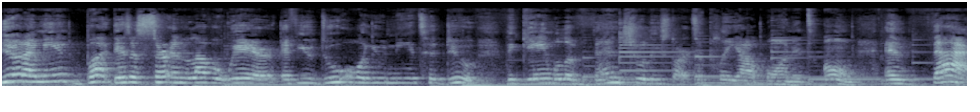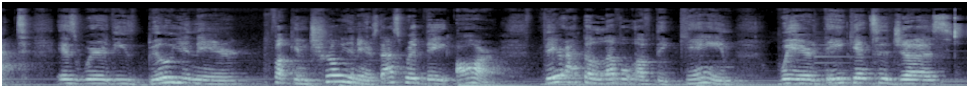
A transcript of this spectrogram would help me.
you know what I mean? But there's a certain level where if you do all you need to do, the game will eventually start to play out on its own. And that is where these billionaire fucking trillionaires, that's where they are. They're at the level of the game where they get to just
